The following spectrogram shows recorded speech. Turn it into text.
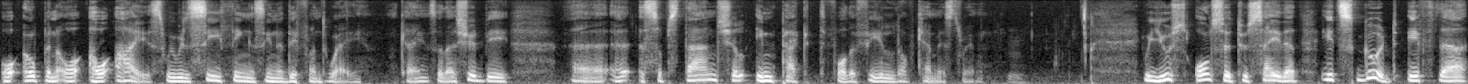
or open our, our, eyes. We will see things in a different way. Okay, so there should be uh, a, a, substantial impact for the field of chemistry. Mm. We use also to say that it's good if there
